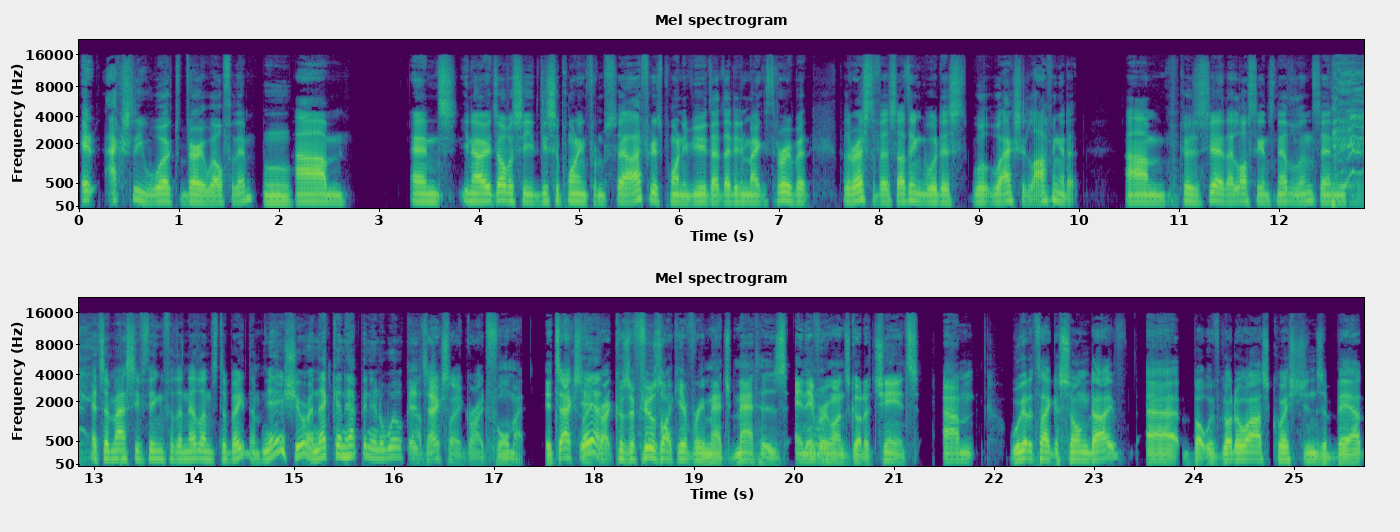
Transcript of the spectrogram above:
it actually worked very well for them. Mm. Um, and you know, it's obviously disappointing from South Africa's point of view that they didn't make it through. But for the rest of us, I think we're just we're, we're actually laughing at it um, because yeah, they lost against Netherlands, and it's a massive thing for the Netherlands to beat them. Yeah, sure, and that can happen in a World Cup. It's actually a great format. It's actually Yeah. great because it feels like every match matters and Mm. everyone's got a chance. Um, we're going to take a song, Dave, uh, but we've got to ask questions about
